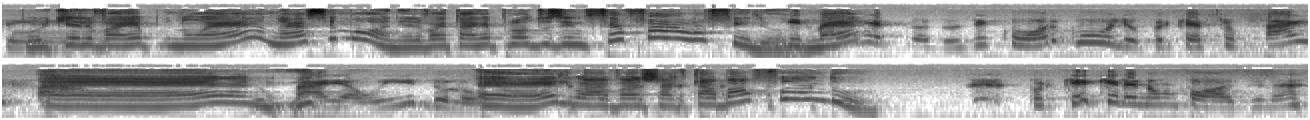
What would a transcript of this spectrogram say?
Sim. Porque ele vai, não é, não é Simone, ele vai estar tá reproduzindo o que você fala, filho. E vai é? reproduzir com orgulho, porque se o pai fala, é... o pai é o ídolo. É, ele vai achar que tá abafando. Por que, que ele não pode, né?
